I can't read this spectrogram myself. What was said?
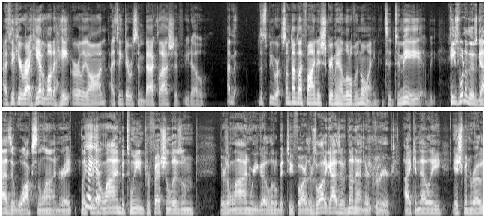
I think you're right. He had a lot of hate early on. I think there was some backlash of, you know, I mean, let's be real. Sometimes I find his screaming a little annoying. To to me, he's one of those guys that walks the line, right? Like Yeah, there's yeah. a line between professionalism. There's a line where you go a little bit too far. There's a lot of guys that have done that in their career. Ike Anelli, Ish Monroe, a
